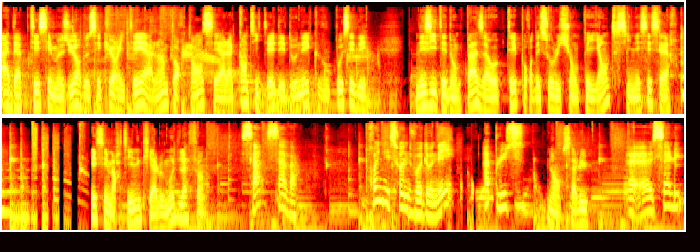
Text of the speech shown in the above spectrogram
Adaptez ces mesures de sécurité à l'importance et à la quantité des données que vous possédez. N'hésitez donc pas à opter pour des solutions payantes si nécessaire. Et c'est Martine qui a le mot de la fin. Ça, ça va. Prenez soin de vos données. À plus. Non, salut. Euh, salut.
